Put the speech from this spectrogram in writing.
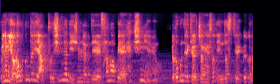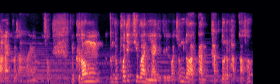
왜냐면 여러분들이 앞으로 10년 뒤, 20년 뒤에 산업의 핵심이에요. 여러분들이 결정해서 industry를 끌고 나갈 거잖아요. 그래서 좀 그런 좀 positive한 이야기들과 좀 더 약간 각도를 바꿔서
